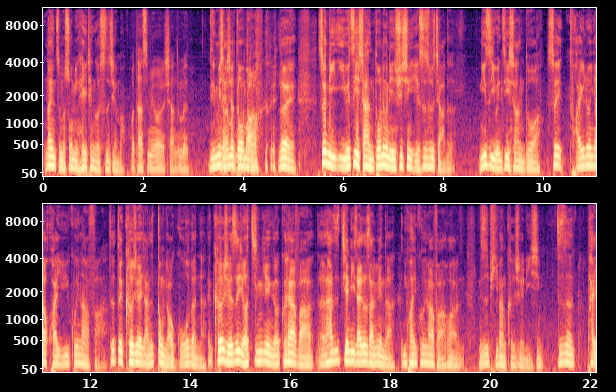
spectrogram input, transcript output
那你怎么说明黑天鹅事件嘛？我当时没有想这么，你没想那么多嘛？对，所以你以为自己想很多，那个连续性也是是不是假的？你一直以为你自己想很多，所以怀疑论要怀疑归纳法，这对科学来讲是动摇国本的、啊。科学是有经验有归纳法，呃，它是建立在这上面的、你怀疑归纳法的话，你是批判科学理性，这真的太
